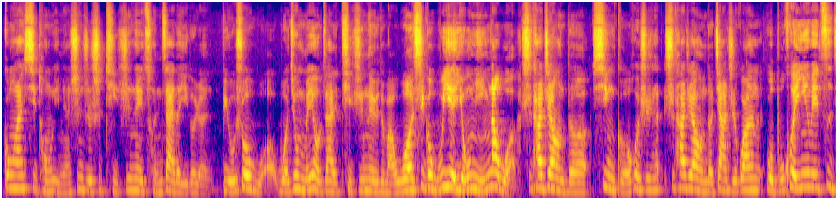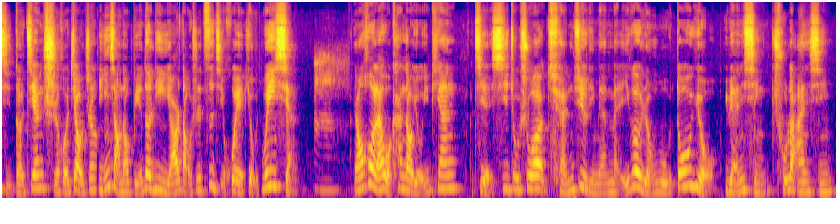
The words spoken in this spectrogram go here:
公安系统里面，甚至是体制内存在的一个人。比如说我，我就没有在体制内，对吧？我是个无业游民，那我是他这样的性格，或者是是他这样的价值观，我不会因为自己的坚持和较真，影响到别的利益，而导致自己会有危险。然后后来我看到有一篇解析，就说全剧里面每一个人物都有原型，除了安心。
